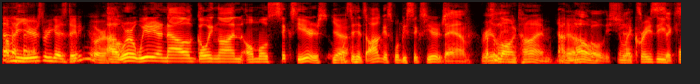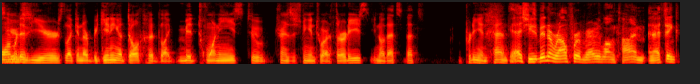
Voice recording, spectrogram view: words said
How many years were you guys dating? Or Uh, we're we are now going on almost six years. Yeah. Once it hits August, we'll be six years. Damn, that's a long time. I Yeah. know. Holy shit! and like crazy six formative years. years. like in our beginning adulthood, like mid twenties to transitioning into our thirties. You know, that's that's pretty intense. Yeah, she's been around for a very long time, and I think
